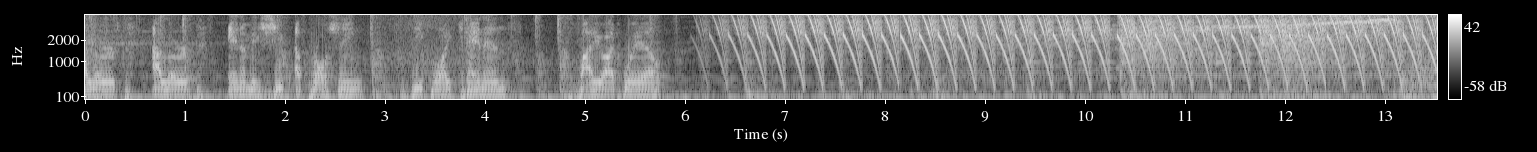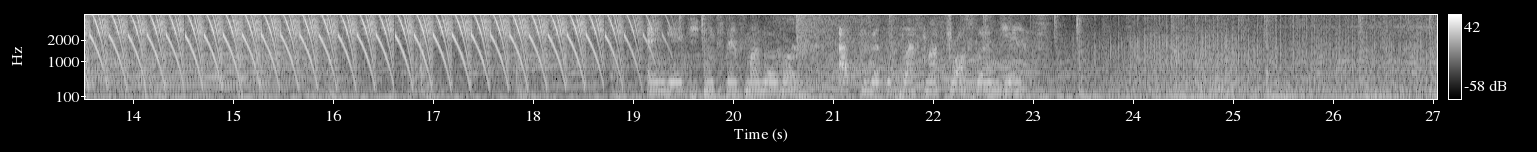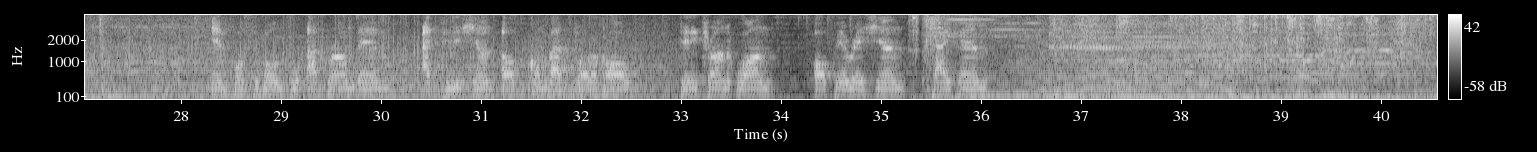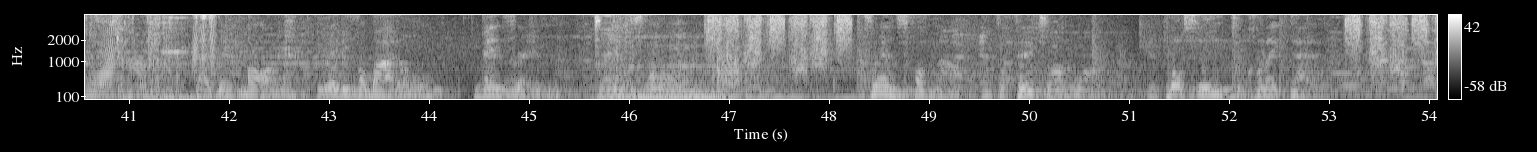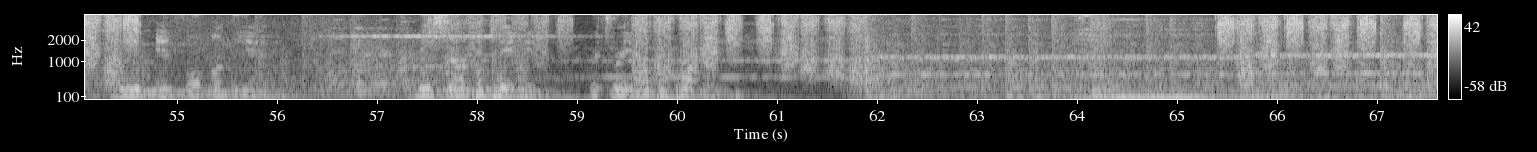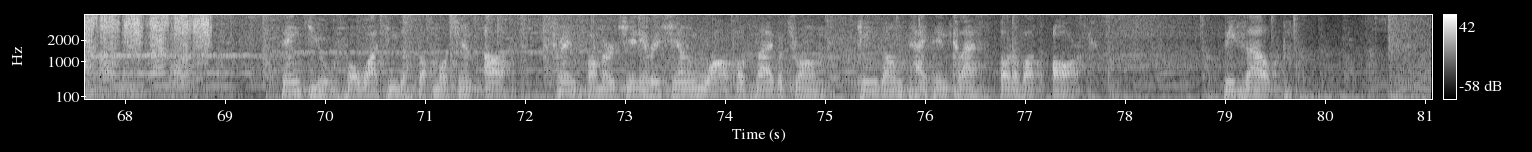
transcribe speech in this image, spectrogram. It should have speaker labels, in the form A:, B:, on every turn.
A: Alert, alert, enemy ship approaching. Deploy cannons. Fire at will. Engage distance maneuver. Activate the plasma thrust engines. Impossible to outrun them. Activation of combat protocol. Teletraan 1. Operation Titan.
B: Titan Hawk, ready for battle. Mainframe, transform. Transform now into Phaetron 1 and proceed to collect data. Need info on the enemy. Mission completed. Retrieve the compartment.
A: Thank you for watching the stop motion of Transformer Generation 1 for Cybertron Kingdom Titan class Autobot Ark. Peace out.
